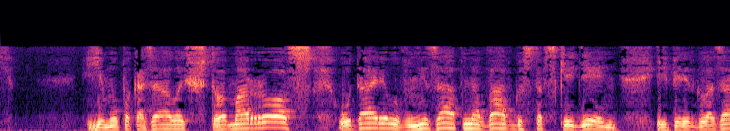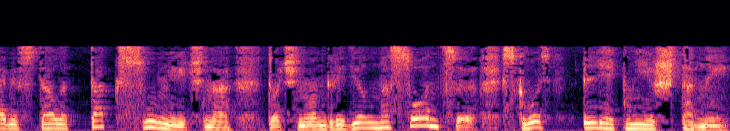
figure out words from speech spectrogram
Ему показалось, что мороз ударил внезапно в августовский день, и перед глазами стало так сумеречно, точно он глядел на солнце сквозь летние штаны.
